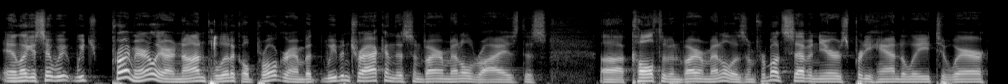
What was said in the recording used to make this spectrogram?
and like I said, we, we primarily are a non political program, but we've been tracking this environmental rise, this uh, cult of environmentalism for about seven years pretty handily to where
